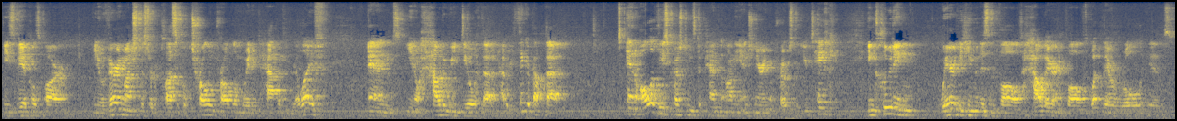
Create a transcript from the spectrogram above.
These vehicles are you know, very much the sort of classical trolley problem waiting to happen in real life. And you know, how do we deal with that and how do we think about that? And all of these questions depend on the engineering approach that you take, including where the human is involved, how they're involved, what their role is.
